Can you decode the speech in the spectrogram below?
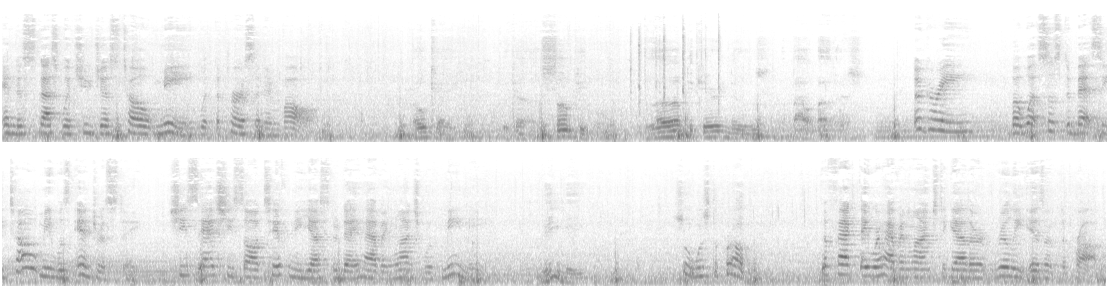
and discuss what you just told me with the person involved. Okay, because some people love to carry news about others. Agreed. But what Sister Betsy told me was interesting. She said she saw Tiffany yesterday having lunch with Mimi. Mimi? So what's the problem? The fact they were having lunch together really isn't the problem.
